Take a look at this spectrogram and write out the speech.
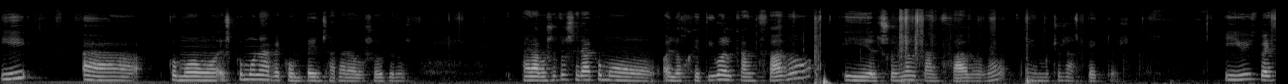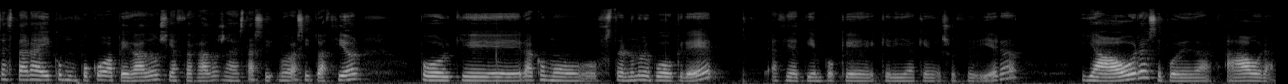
y uh, como, es como una recompensa para vosotros. Para vosotros será como el objetivo alcanzado y el sueño alcanzado, ¿no? En muchos aspectos. Y vais a estar ahí como un poco apegados y aferrados a esta nueva situación porque era como, ostras, no me lo puedo creer. Hacía tiempo que quería que sucediera y ahora se puede dar, ahora.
